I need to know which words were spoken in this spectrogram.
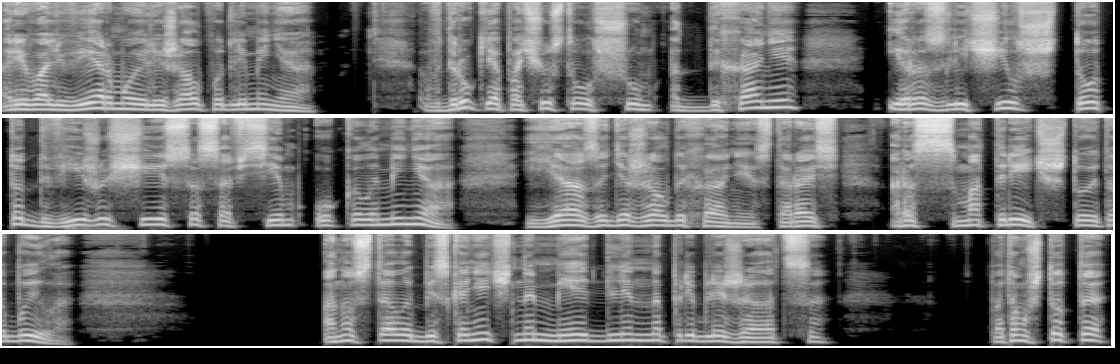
Револьвер мой лежал подле меня. Вдруг я почувствовал шум от дыхания и различил что-то, движущееся совсем около меня. Я задержал дыхание, стараясь рассмотреть, что это было. Оно стало бесконечно медленно приближаться. Потом что-то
